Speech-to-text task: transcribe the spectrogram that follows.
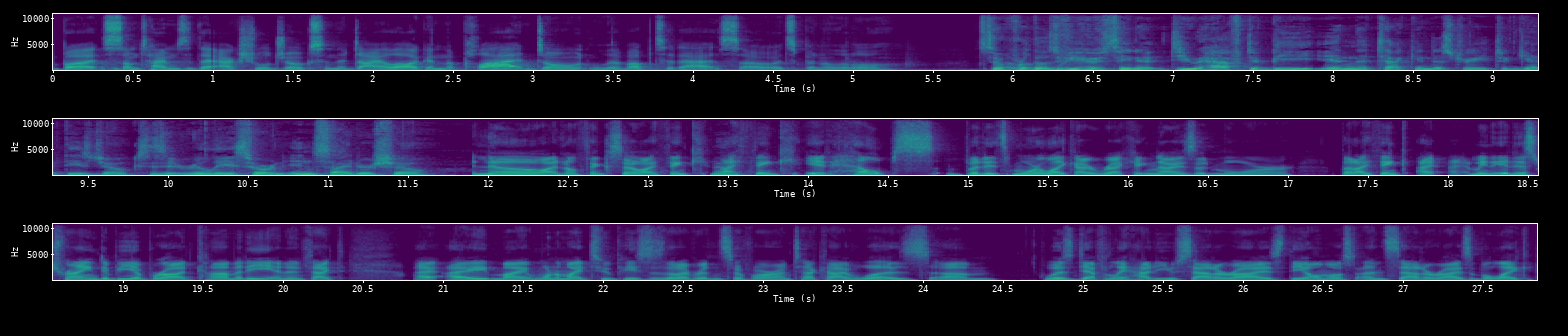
But sometimes the actual jokes and the dialogue and the plot don't live up to that. So it's been a little So for those of you who've seen it, do you have to be in the tech industry to get these jokes? Is it really sort of an insider show? No, I don't think so. I think I think it helps, but it's more like I recognize it more. But I think I, I mean it is trying to be a broad comedy, and in fact, I, I my one of my two pieces that I've written so far on TechHive was um, was definitely how do you satirize the almost unsatirizable? Like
